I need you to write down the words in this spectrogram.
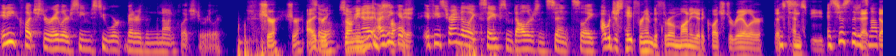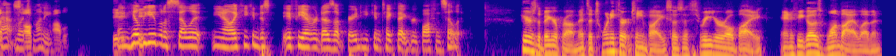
any clutch derailleur seems to work better than the non-clutch derailleur. Sure, sure, I agree. So, I mean, he can I, I think try if it. if he's trying to like save some dollars and cents, like I would just hate for him to throw money at a clutch derailleur that's 10 speed. it's just that it's not doesn't that much money. Problem. and he'll be able to sell it. You know, like he can just if he ever does upgrade, he can take that group off and sell it. Here's the bigger problem. It's a 2013 bike, so it's a three year old bike. And if he goes one by 11,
